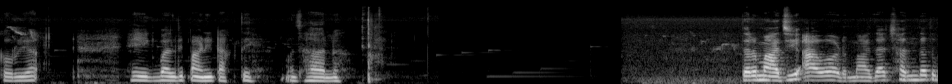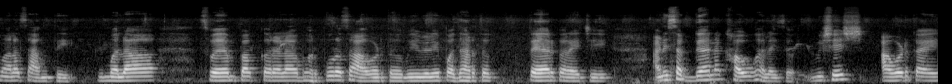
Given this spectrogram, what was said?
करूया. हे एक बालदी पाणी टाकते. मग झालं. तर माझी आवड माझा छंद तुम्हाला सांगते की मला स्वयंपाक करायला भरपूर असं आवडतं वेगवेगळे पदार्थ तयार करायचे आणि सगळ्यांना खाऊ घालायचं. विशेष आवड काय?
